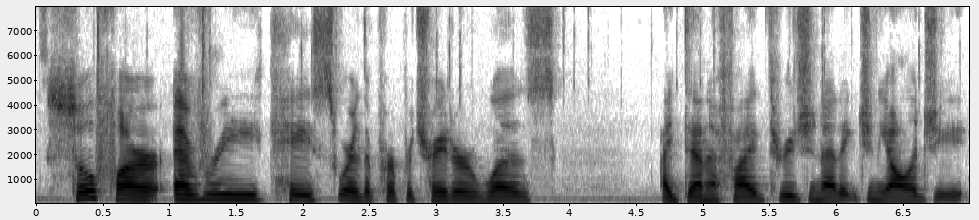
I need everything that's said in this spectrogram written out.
So far, every case where the perpetrator was identified through genetic genealogy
